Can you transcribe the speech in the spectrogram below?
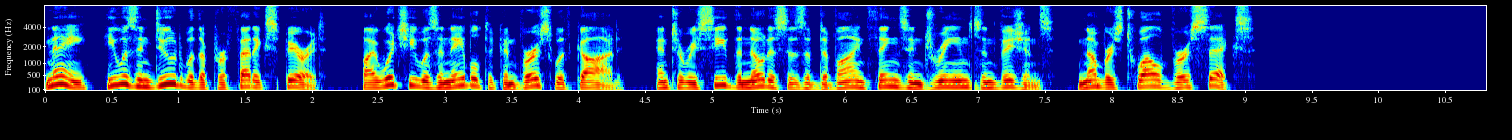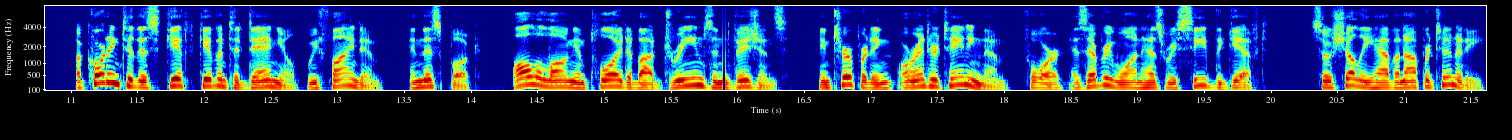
Nay, he was endued with a prophetic spirit, by which he was enabled to converse with God, and to receive the notices of divine things in dreams and visions. Numbers 12, verse 6. According to this gift given to Daniel, we find him, in this book, all along employed about dreams and visions, interpreting or entertaining them, for, as every one has received the gift, so shall he have an opportunity,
